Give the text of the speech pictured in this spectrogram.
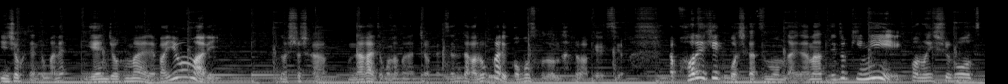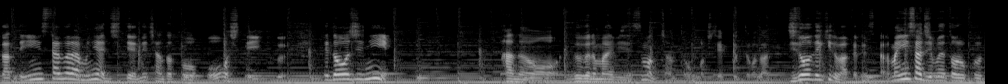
飲食店とかね、現状を踏まえれば、4割の人しか流れてこなくなっちゃうわけですね。だから6割こぼすことになるわけですよ。これ結構死活問題だなっていう時に、この手法を使って、インスタグラムには時点でちゃんと投稿をしていく。で、同時に、あの、Google マイビジネスもちゃんと投稿していくってことは自動できるわけですから、まあ、インスタは自分で登録、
